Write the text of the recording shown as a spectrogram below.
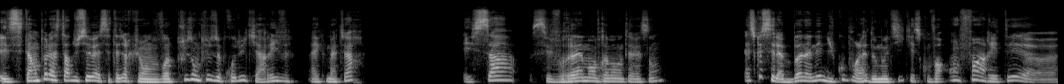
Et c'était un peu la star du CES, c'est-à-dire qu'on voit de plus en plus de produits qui arrivent avec Matter. Et ça, c'est vraiment, vraiment intéressant. Est-ce que c'est la bonne année du coup pour la domotique? Est-ce qu'on va enfin arrêter euh,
